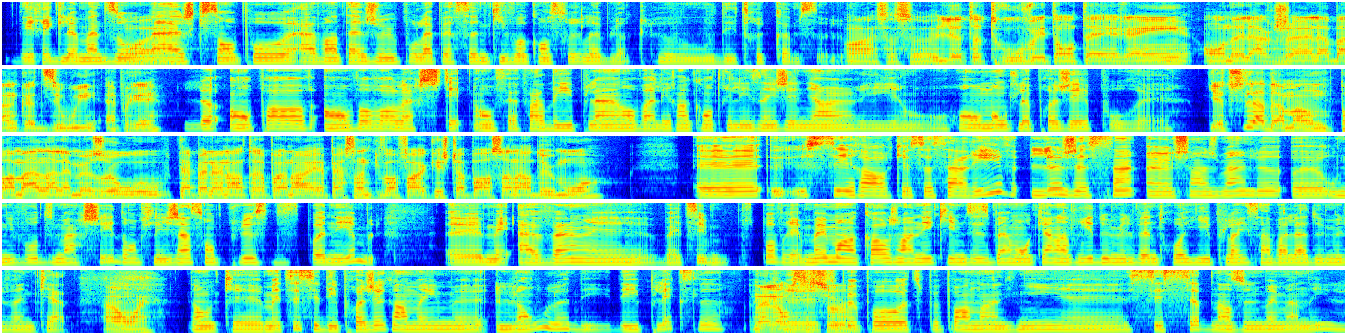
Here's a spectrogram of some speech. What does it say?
des règlements de zonage qui sont pas avantageux pour la personne qui va construire le bloc là, ou des trucs comme ça. Ouais, c'est ça. Là, tu as trouvé ton terrain, on a l'argent, la banque a dit oui. Après? Là, on part, on va voir l'architecte, on fait faire des plans, on va aller rencontrer les ingénieurs et on, on monte le projet pour... euh, Y a-tu de la demande pas mal dans la mesure où tu appelles un entrepreneur, y a personne qui va faire, OK, je te passe ça dans deux mois? Euh, c'est rare que ça, arrive. Là, je sens un changement euh, au niveau du marché. Donc, les gens sont plus disponibles. Euh, mais avant, euh, ben, tu sais, c'est pas vrai. Même encore, j'en ai qui me disent, ben, mon calendrier 2023, il est plein, ça va aller à 2024. Ah ouais. Donc, euh, mais tu sais, c'est des projets quand même euh, longs, là, des, des plex. Là. Non, non, c'est tu sûr. Peux pas, tu peux pas en enligner 6-7 dans une même année.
